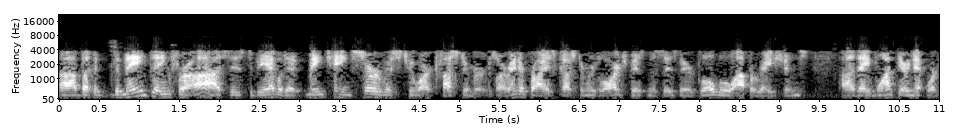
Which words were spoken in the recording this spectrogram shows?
Uh, but the, the main thing for us is to be able to maintain service to our customers, our enterprise customers, large businesses, their global operations. Uh, they want their network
